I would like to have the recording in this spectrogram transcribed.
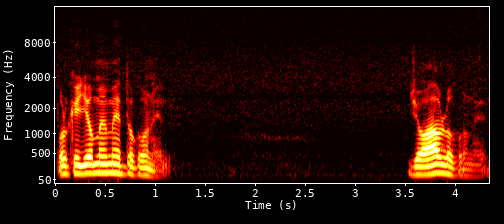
porque yo me meto con Él. Yo hablo con Él.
